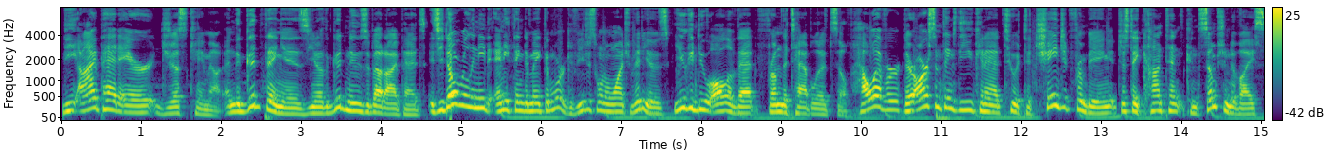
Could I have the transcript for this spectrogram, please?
The iPad Air just came out. And the good thing is, you know, the good news about iPads is you don't really need anything to make them work. If you just want to watch videos, you can do all of that from the tablet itself. However, there are some things that you can add to it to change it from being just a content consumption device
